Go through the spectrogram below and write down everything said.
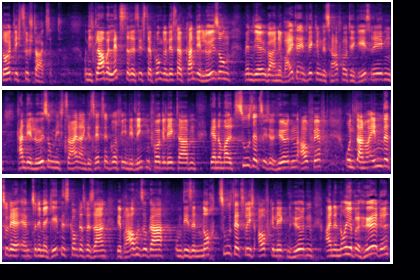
deutlich zu stark sind. Ich glaube, Letzteres ist der Punkt. und Deshalb kann die Lösung, wenn wir über eine Weiterentwicklung des HVTGs reden, kann die Lösung nicht sein, ein Gesetzentwurf, wie ihn die LINKEN vorgelegt haben, der noch einmal zusätzliche Hürden aufwirft und am Ende ähm, zu dem Ergebnis kommt, dass wir sagen, wir brauchen sogar um diese noch zusätzlich aufgelegten Hürden eine neue Behörde,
